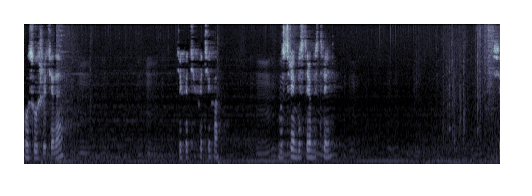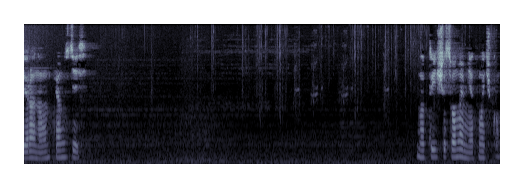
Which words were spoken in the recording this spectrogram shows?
Вы слушаете, да? Тихо, тихо, тихо. Быстрее, быстрее, быстрее. Сирана, он прям здесь. Но ты еще сломай мне отмычку.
